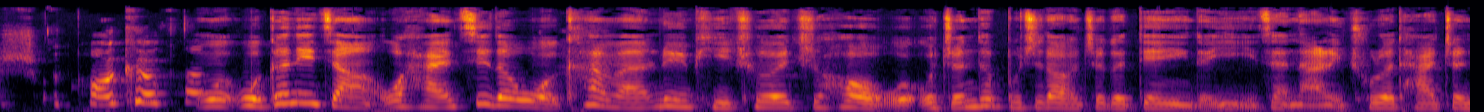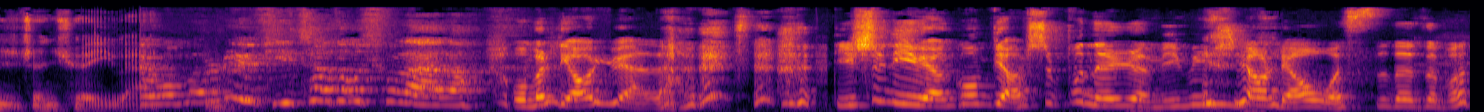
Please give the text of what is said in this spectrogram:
说。好可怕！我我跟你讲，我还记得我看完绿皮车之后，我我真的不知道这个电影的意义在哪里，除了它政治正确以外。哎，我们绿皮车都出来了，我们聊远了。迪士尼员工表示不能忍，明明是要聊我司的，怎么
